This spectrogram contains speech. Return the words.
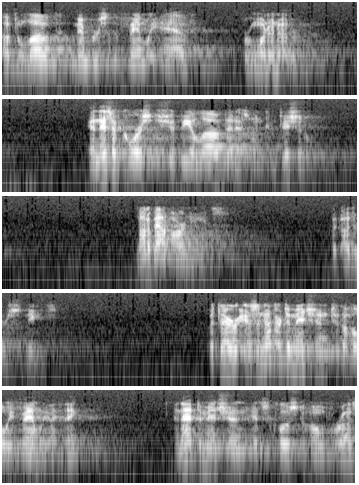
of the love that members of the family have for one another. And this, of course, should be a love that is unconditional, not about our needs, but others' needs. But there is another dimension to the Holy Family, I think, and that dimension hits close to home for us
